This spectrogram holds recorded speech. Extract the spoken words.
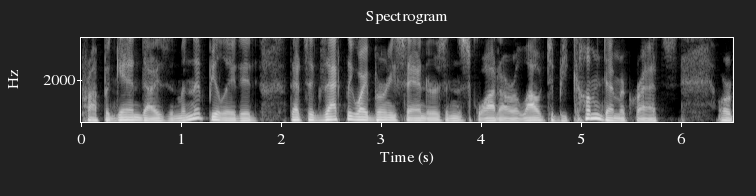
propagandized and manipulated. That's exactly why Bernie Sanders and the squad are allowed to become Democrats or,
